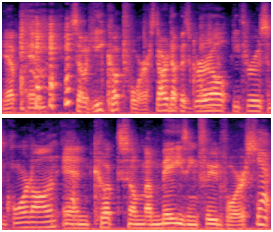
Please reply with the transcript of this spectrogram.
Yep. And so he cooked for us. Started up his grill. He threw some corn on and cooked some amazing food for us, Yep.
